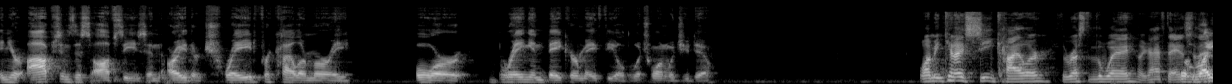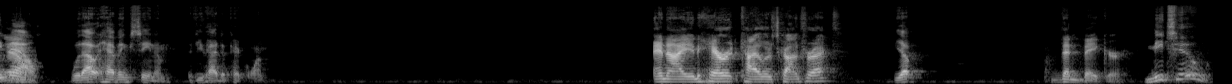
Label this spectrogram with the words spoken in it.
and your options this offseason are either trade for Kyler Murray or bring in Baker Mayfield, which one would you do? Well, I mean, can I see Kyler the rest of the way? Like I have to answer right now. now without having seen him, if you had to pick one. And I inherit Kyler's contract? Yep. Then Baker. Me too.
